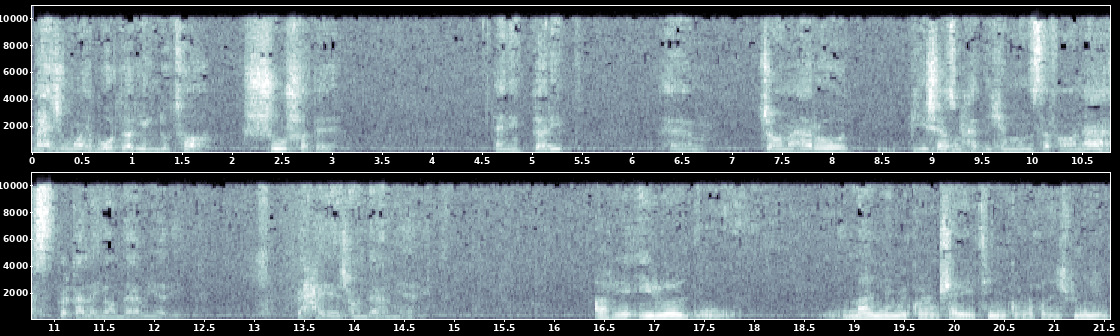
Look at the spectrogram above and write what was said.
مجموعه برداری این دوتا شور شده؟ یعنی دارید ام، جامعه رو بیش از اون حدی که منصفانه است به قلیان در میارید. به هیجان در میارید. آره این رو من نمی کنم شریعتی می‌کنه خودش. ببینید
